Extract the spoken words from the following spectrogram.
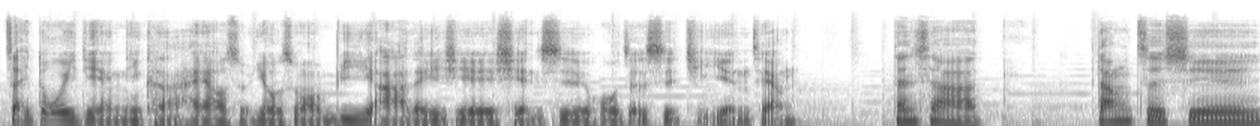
再多一点，你可能还要有什么 VR 的一些显示或者是体验这样。但是啊，当这些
